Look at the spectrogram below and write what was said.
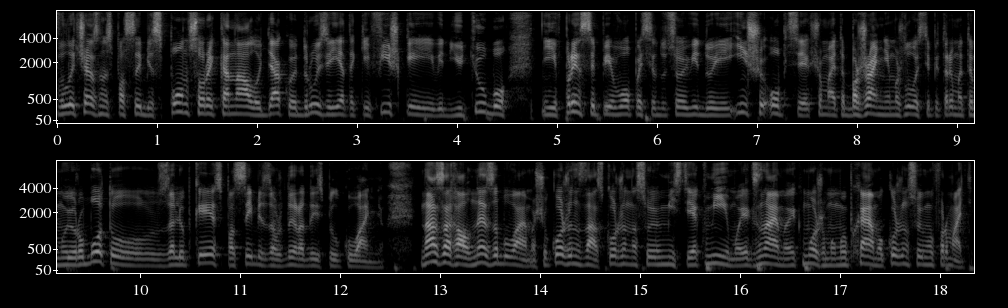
величезне спасибі спонсори каналу. Дякую, друзі. Є такі фішки від І в принципі в описі до цього відео є інші опції. Якщо маєте бажання і можливості підтримати мою роботу, залюбки, спасибі, завжди радий спілкуванню. На загал не забуваємо, що кожен з нас, кожен на своєму місці, як вміємо, як знаємо, як можемо, ми пхаємо кожен в своєму форматі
